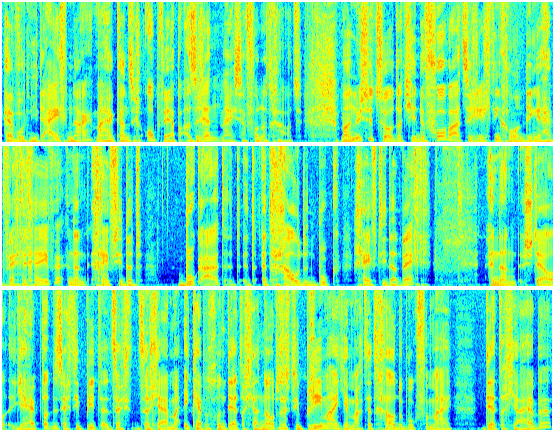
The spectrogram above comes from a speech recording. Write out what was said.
Hij wordt niet eigenaar, maar hij kan zich opwerpen als rentmeester van het goud. Maar nu is het zo dat je in de voorwaartse richting gewoon dingen hebt weggegeven. En dan geeft hij dat boek uit. Het, het, het gouden boek geeft hij dan weg. En dan stel, je hebt dat, dan zegt die Pieter, zegt, zeg jij, maar ik heb het gewoon 30 jaar nodig. Dan zegt hij, prima, je mag het gouden boek van mij 30 jaar hebben.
